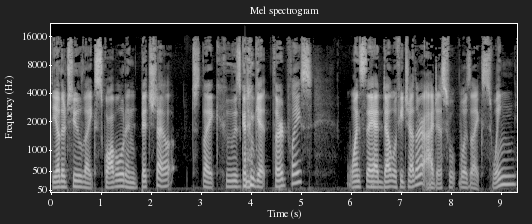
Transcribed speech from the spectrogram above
The other two, like, squabbled and bitched out, like, who is going to get third place. Once they had dealt with each other, I just was like, swing,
